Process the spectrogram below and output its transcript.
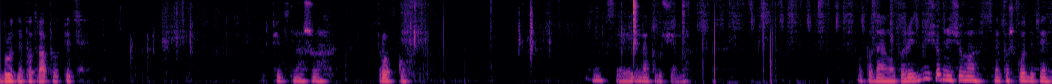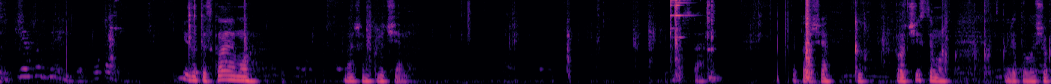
бруд не потрапив під, під нашу пробку. І все, і накручуємо. Попадаємо по різьбі, щоб нічого не пошкодити. І затискаємо нашим ключем. Ось так. Тепер ще тут прочистимо для того, щоб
